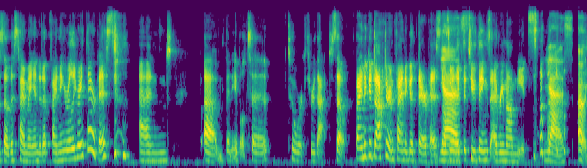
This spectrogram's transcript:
so this time I ended up finding a really great therapist and um been able to to work through that. So find a good doctor and find a good therapist. Yes. Those are like the two things every mom needs. yes. Oh,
